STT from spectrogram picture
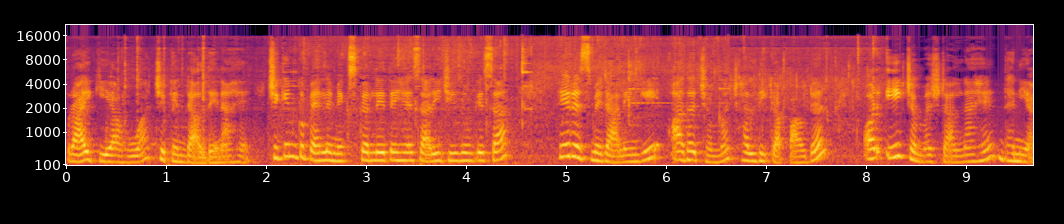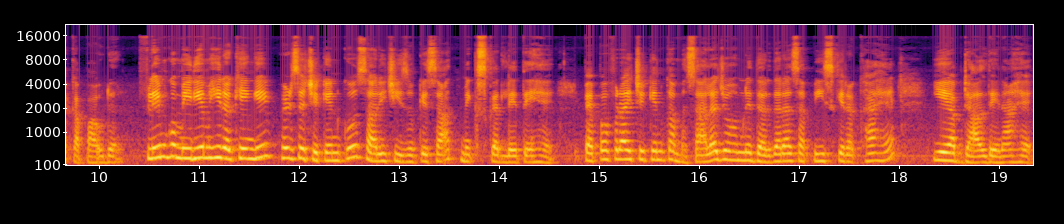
फ्राई किया हुआ चिकन डाल देना है। चिकन को पहले मिक्स कर लेते हैं सारी चीज़ों के साथ। फिर इसमें डालेंगे आधा चम्मच हल्दी का पाउडर और एक चम्मच डालना है धनिया का पाउडर। फ्लेम को मीडियम ही रखेंगे, फिर से चिकन को सारी चीज़ों के साथ मिक्स कर लेते हैं। पेपर फ्राई चिकन का मसाला जो हमने दरदरा सा पीस के रखा है, ये अब डाल देना है।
